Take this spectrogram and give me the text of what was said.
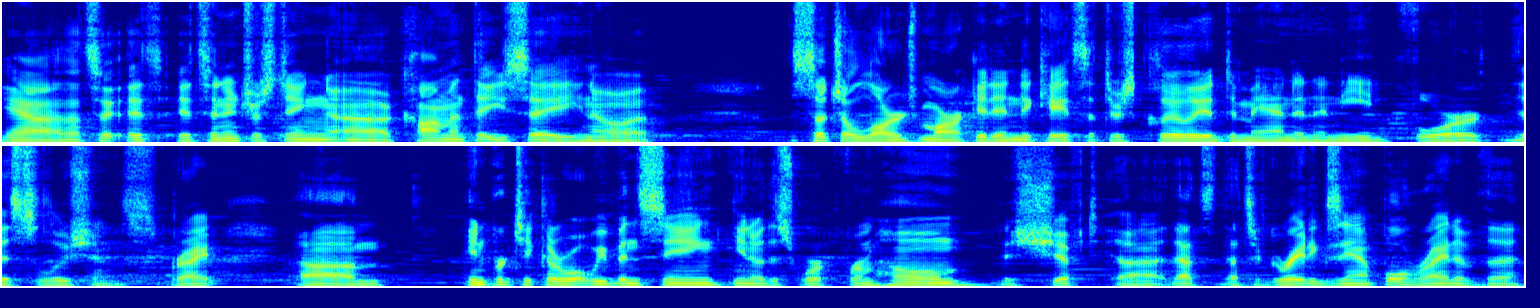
Yeah, that's a, it's it's an interesting uh, comment that you say. You know, uh, such a large market indicates that there's clearly a demand and a need for the solutions, right? Um, in particular, what we've been seeing, you know, this work from home, this shift. Uh, that's that's a great example, right, of the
